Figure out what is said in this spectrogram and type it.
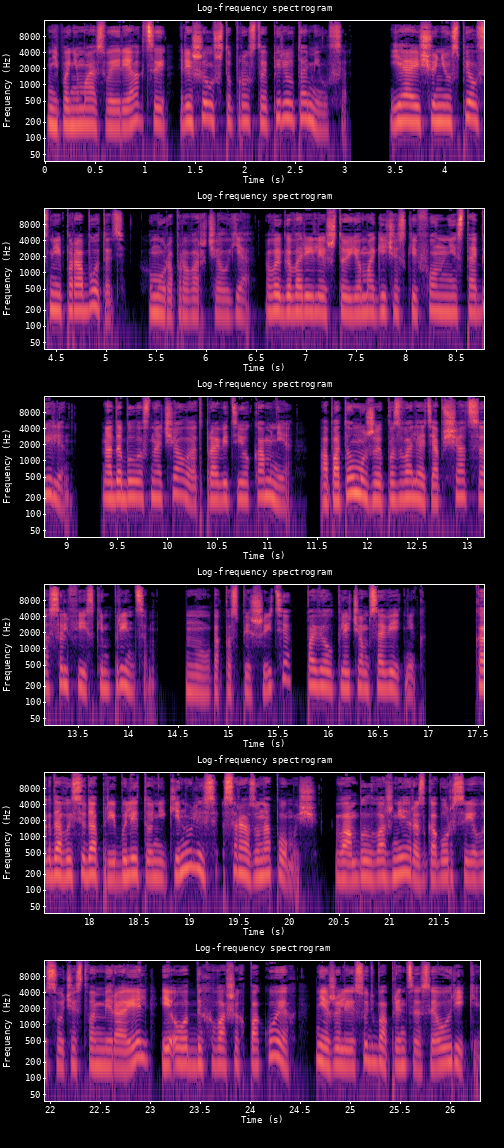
Не понимая своей реакции, решил, что просто переутомился. «Я еще не успел с ней поработать», — хмуро проворчал я. «Вы говорили, что ее магический фон нестабилен. Надо было сначала отправить ее ко мне, а потом уже позволять общаться с эльфийским принцем». «Ну, так поспешите», — повел плечом советник. Когда вы сюда прибыли, то не кинулись сразу на помощь. Вам был важнее разговор с ее высочеством Мираэль и отдых в ваших покоях, нежели судьба принцессы Аурики.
